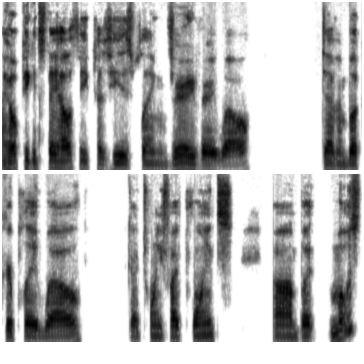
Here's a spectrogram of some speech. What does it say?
I hope he can stay healthy because he is playing very, very well. Devin Booker played well, got 25 points. Um, but most,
